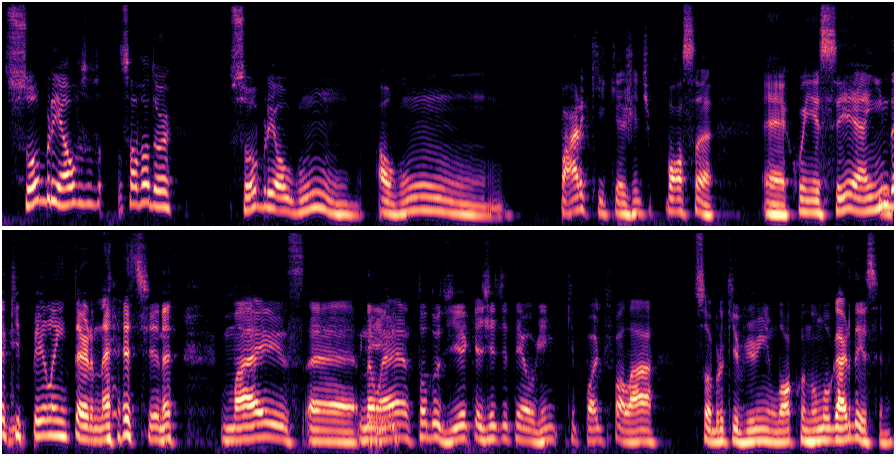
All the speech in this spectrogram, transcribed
sobre El Salvador, sobre algum algum parque que a gente possa é, conhecer, ainda uhum. que pela internet, né? Mas é, não é todo dia que a gente tem alguém que pode falar sobre o que viu em loco num lugar desse, né?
